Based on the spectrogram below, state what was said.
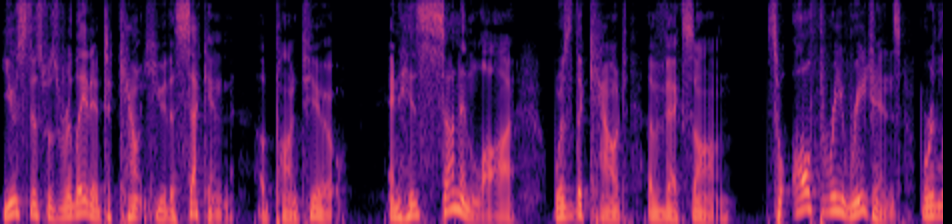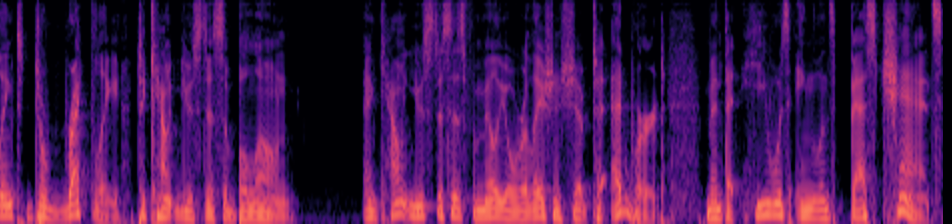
Eustace was related to Count Hugh II of Ponthieu, and his son in law was the Count of Vexin. So all three regions were linked directly to Count Eustace of Boulogne. and Count Eustace's familial relationship to Edward meant that he was England's best chance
